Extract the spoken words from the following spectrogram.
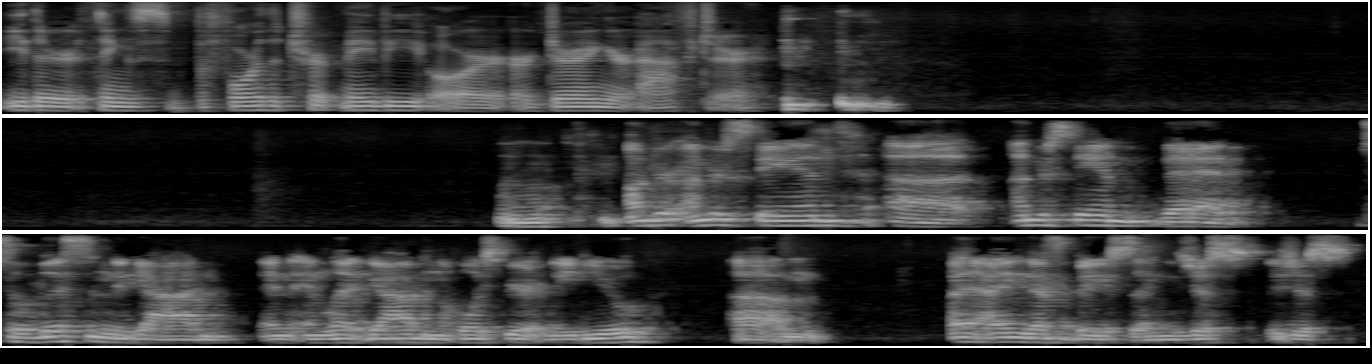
either things before the trip, maybe, or, or during or after. Under understand uh, understand that to listen to God and, and let God and the Holy Spirit lead you. Um, I, I think that's the biggest thing. Is just is just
